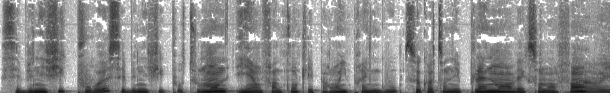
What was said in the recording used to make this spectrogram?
C'est bénéfique pour eux, c'est bénéfique pour tout le monde. Et en fin de compte, les parents, ils prennent goût. Parce que quand on est pleinement avec son enfant, Ah oui.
